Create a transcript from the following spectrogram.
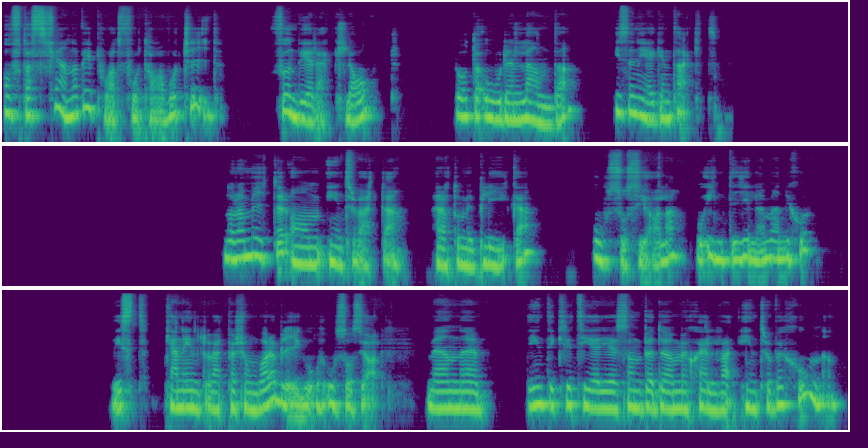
oftast tjänar vi på att få ta vår tid, fundera klart, låta orden landa i sin egen takt. Några myter om introverta är att de är blyga, osociala och inte gillar människor. Visst kan en introvert person vara blyg och osocial, men eh, det är inte kriterier som bedömer själva introversionen.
